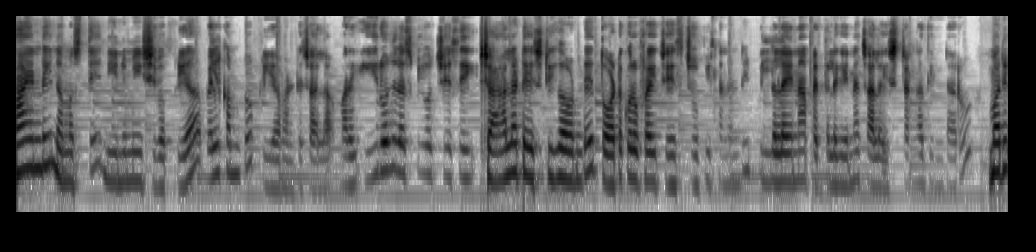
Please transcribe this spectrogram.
హాయ్ అండి నమస్తే. నేను మీ శివప్రియ. Welcome to Priya Vantashala. మరి ఈ రోజు రెసిపీ వచ్చేసి చాలా టేస్టీగా ఉండే తోటకూర ఫ్రై చేసి చూపిస్తానండి. పిల్లలైనా పెద్దలకైనా చాలా ఇష్టంగా తింటారు. మరి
